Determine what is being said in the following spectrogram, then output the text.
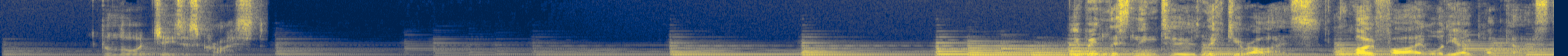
the Lord Jesus Christ. You've been listening to Lift Your Eyes, a lo fi audio podcast.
